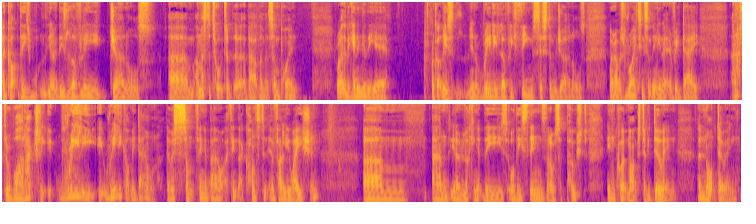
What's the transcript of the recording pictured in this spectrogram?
I got these you know these lovely journals. Um, I must have talked to, uh, about them at some point right at the beginning of the year. I got these you know really lovely theme system journals where I was writing something in it every day. And after a while, actually, it really, it really got me down. There was something about, I think, that constant evaluation um, and you know, looking at these all these things that I was supposed, in quote marks, to be doing and not doing,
